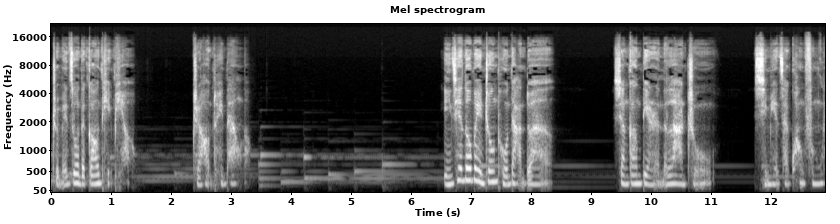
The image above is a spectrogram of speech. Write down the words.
准备坐的高铁票，只好退单了。一切都被中途打断，像刚点燃的蜡烛，熄灭在狂风里。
